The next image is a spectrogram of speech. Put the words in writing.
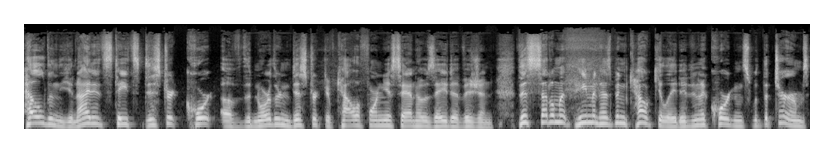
held in the United States District Court of the Northern District of California, San Jose Division. This settlement payment has been calculated in accordance with the terms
